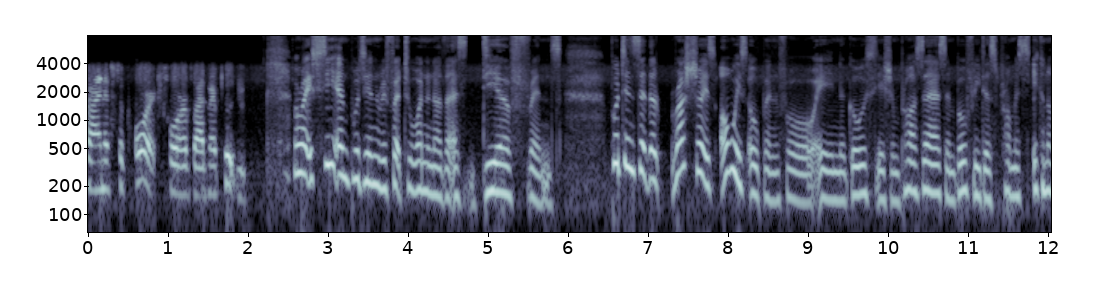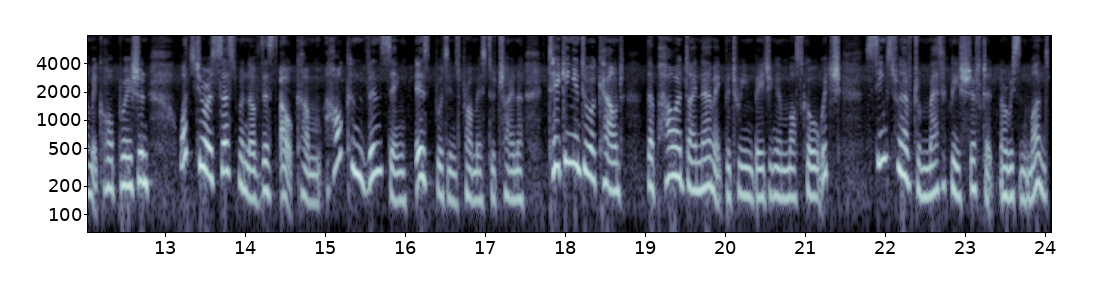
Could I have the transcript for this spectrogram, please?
sign of support for Vladimir Putin. All right, Xi and Putin referred to one another as dear friends. Putin said that Russia is always open for a negotiation process and both leaders promised economic cooperation. What's your assessment of this outcome? How convincing is Putin's promise to China, taking into account the power dynamic between Beijing and Moscow, which seems to have dramatically shifted in recent months?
